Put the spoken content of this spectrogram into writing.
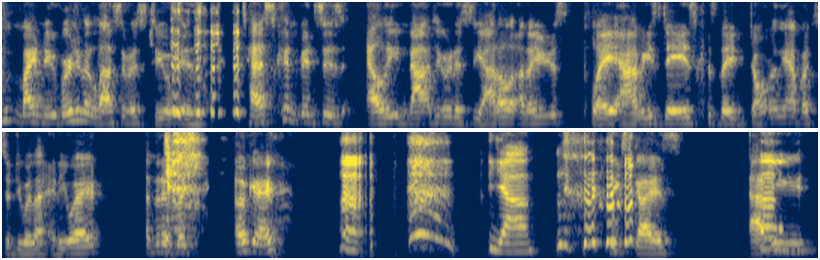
my new version of The Last of Us 2 is Tess convinces Ellie not to go to Seattle, and then you just play Abby's days because they don't really have much to do with that anyway. And then it's like, okay, yeah. thanks, guys. Abby, um,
